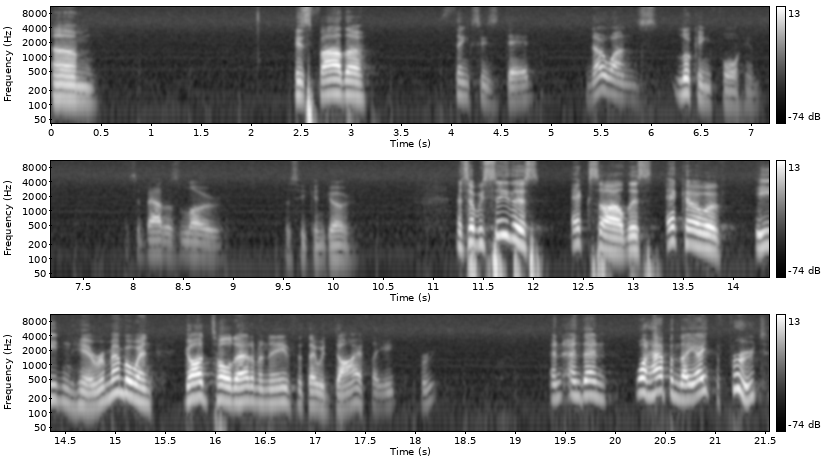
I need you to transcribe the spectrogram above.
Um, his father thinks he's dead. No one's looking for him. It's about as low as he can go. And so we see this exile, this echo of Eden here. Remember when God told Adam and Eve that they would die if they eat the fruit? And, and then what happened? They ate the fruit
